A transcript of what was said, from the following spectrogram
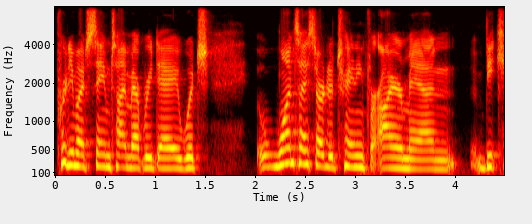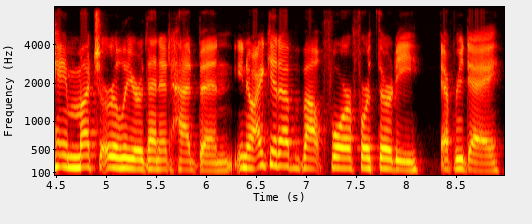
pretty much same time every day, which once I started training for Ironman became much earlier than it had been. You know, I get up about 4 or 4:30 every day.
